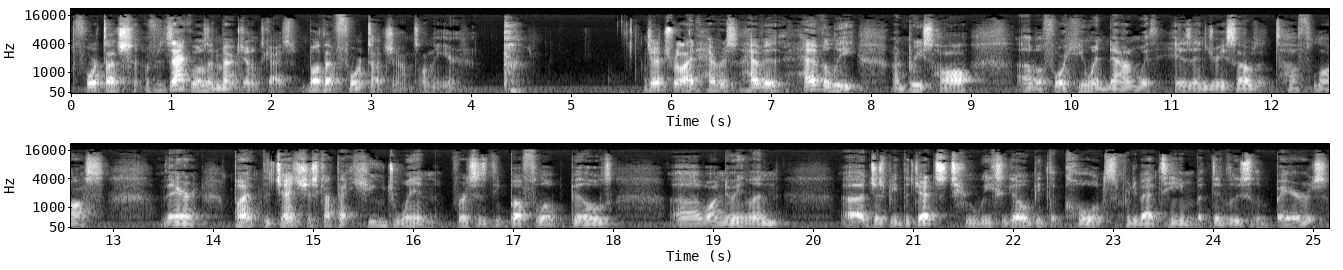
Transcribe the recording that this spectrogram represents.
four touch. Zach Wilson and Mac Jones, guys, both have four touchdowns on the year. Jets relied heavy, heavily on Breece Hall uh, before he went down with his injury, so that was a tough loss there. But the Jets just got that huge win versus the Buffalo Bills, uh, while New England uh, just beat the Jets two weeks ago, beat the Colts, pretty bad team, but did lose to the Bears.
